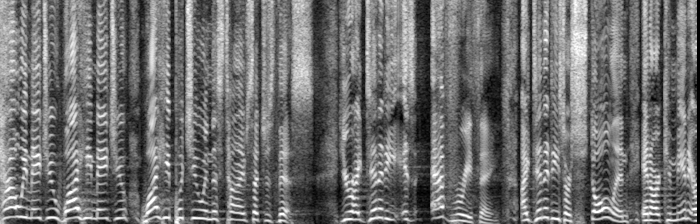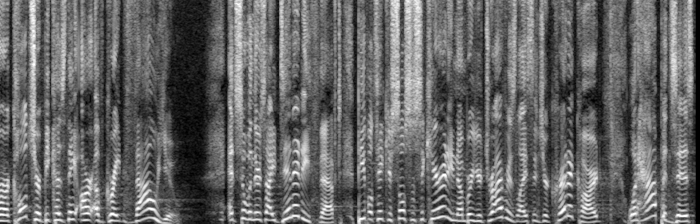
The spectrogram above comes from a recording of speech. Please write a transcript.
how He made you, why He made you, why He put you in this time such as this. Your identity is everything. Identities are stolen in our community or our culture because they are of great value. And so when there's identity theft, people take your social security number, your driver's license, your credit card. What happens is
